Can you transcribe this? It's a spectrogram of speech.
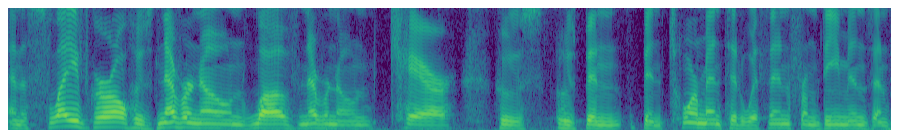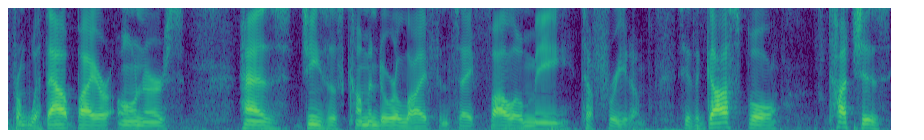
And the slave girl who's never known love, never known care, who's, who's been, been tormented within from demons and from without by her owners, has Jesus come into her life and say, Follow me to freedom. See, the gospel touches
